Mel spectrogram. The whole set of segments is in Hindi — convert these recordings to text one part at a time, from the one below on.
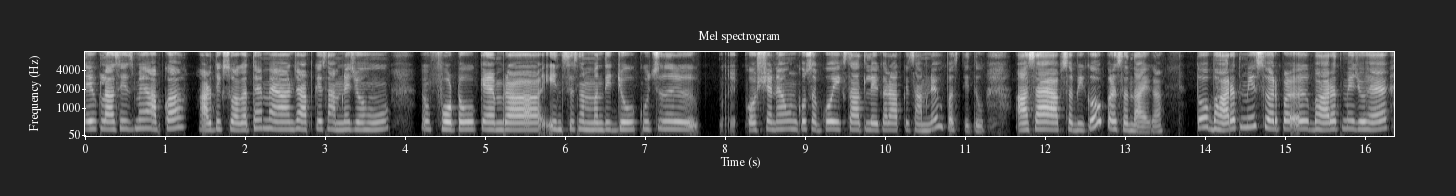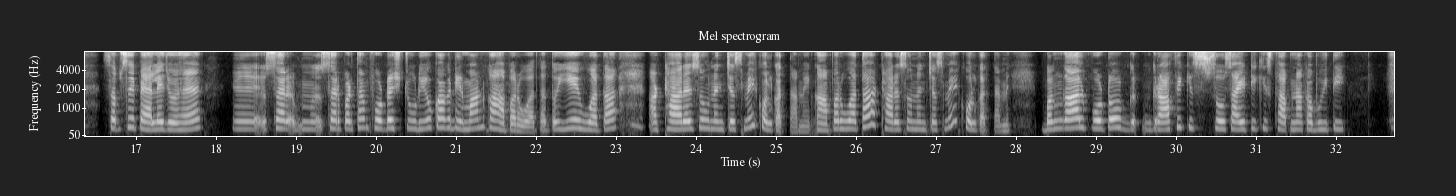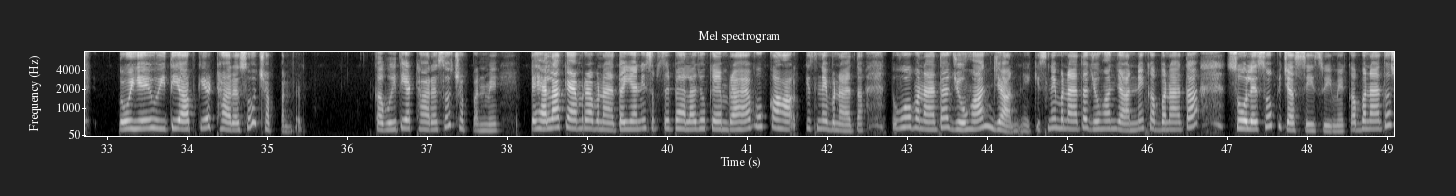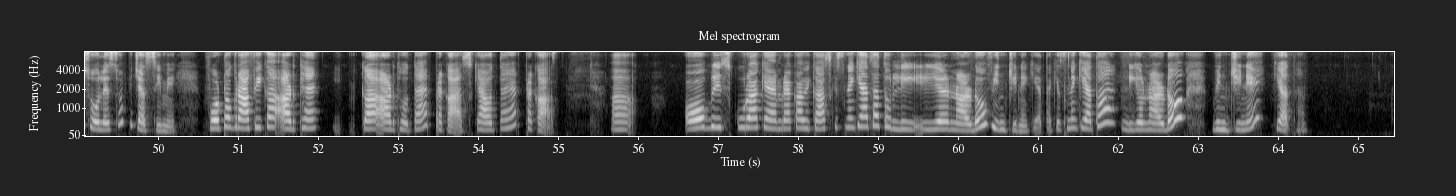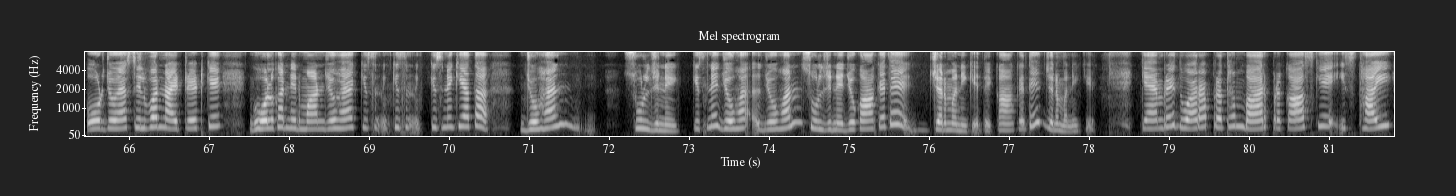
देव क्लासेस में आपका हार्दिक स्वागत है। मैं आज आपके सामने जो हूँ, फ़ोटो, कैमरा, इनसे संबंधित जो कुछ, क्वेश्चन है, उनको सबको एक साथ लेकर आपके सामने उपस्थित हूँ। आशा है आप सभी को पसंद आएगा। तो भारत में स्वर पर, भारत में जो है, सबसे पहले जो है सर सर्वप्रथम फ़ोटो स्टूडियो का निर्माण कहाँ पर हुआ था? तो ये हुआ था अट्ठारह में कोलकाता में। कहाँ पर हुआ था? अट्ठारह में कोलकाता में। बंगाल फोटोग्राफिक सोसाइटी की स्थापना कब हुई थी? तो ये हुई थी आपकी अट्ठारह में। कब हुई थी अट्ठारह में। पहला कैमरा बनाया था, यानी सबसे पहला जो कैमरा है वो कहाँ, किसने बनाया था? तो वो बनाया था जोहान जान ने। किसने बनाया था? जोहान जान ने। कब बनाया था? सोलह सौ पिचासी ईस्वी में। कब बनाया था? सोलह सौ पिचासी में। फोटोग्राफी का अर्थ है, का अर्थ होता है प्रकाश। क्या होता है? प्रकाश। ओबिस्कुरा कैमरा का विकास किसने किया था? तो लियोनार्डो विंची ने किया था। किसने किया था? लियोनार्डो विंची ने किया था। और जो है सिल्वर नाइट्रेट के घोल का निर्माण जो है किस किस किसने किया था? जोहन सुलझ ने किसने जोहन जोहन सुलझ ने जो कहाँ के थे? जर्मनी के थे। कहाँ के थे? जर्मनी के। कैमरे द्वारा प्रथम बार प्रकाश के स्थायी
